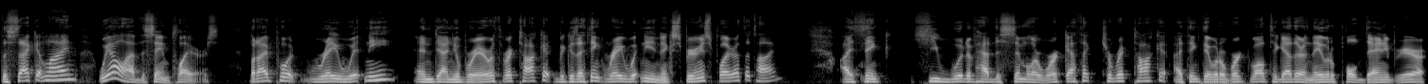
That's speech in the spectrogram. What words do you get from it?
The second line, we all have the same players, but I put Ray Whitney and Daniel Briere with Rick Tocchet because I think Ray Whitney, an experienced player at the time, I think he would have had the similar work ethic to Rick Tocchet. I think they would have worked well together and they would have pulled Danny Briere.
